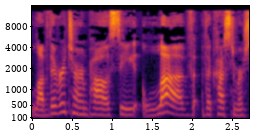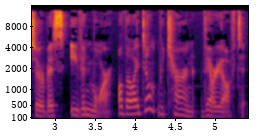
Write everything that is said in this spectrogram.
Love the return policy, love the customer service even more. Although I don't return very often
